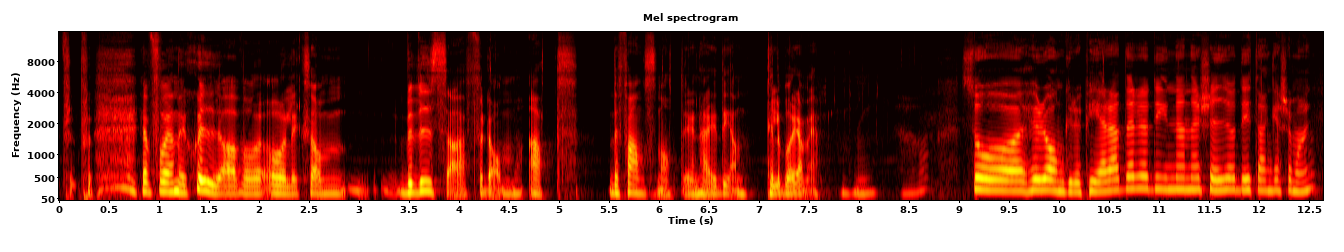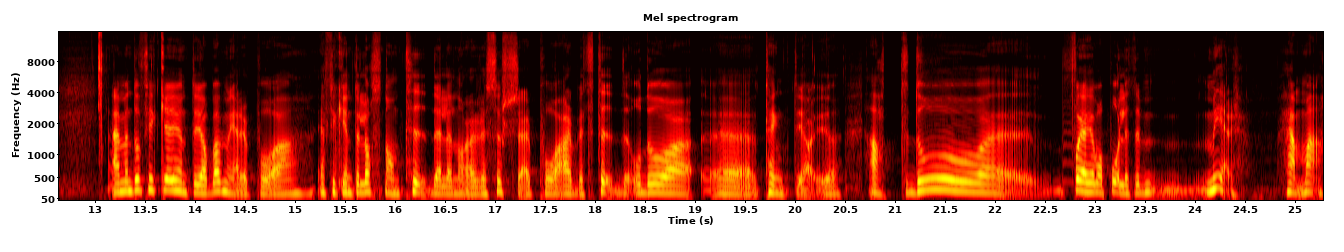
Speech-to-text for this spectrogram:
jag får energi av att liksom bevisa för dem att det fanns något i den här idén, till att börja med. Mm. Så hur omgrupperade du din energi och ditt engagemang? Nej, men då fick jag ju inte jobba mer på... Jag fick inte loss någon tid eller några resurser på arbetstid. Och då eh, tänkte jag ju att då eh, får jag jobba på lite mer hemma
